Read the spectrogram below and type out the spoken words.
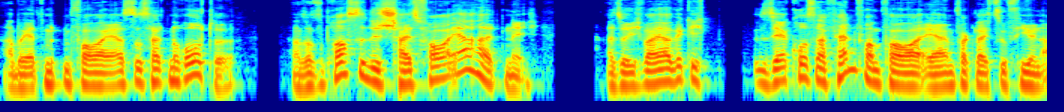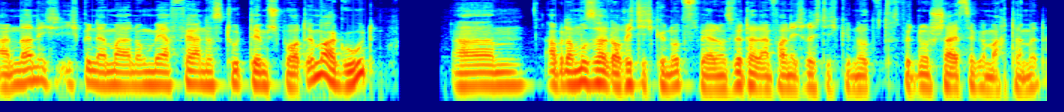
Aber jetzt mit dem VAR ist es halt eine rote. Ansonsten brauchst du das scheiß VAR halt nicht. Also ich war ja wirklich sehr großer Fan vom VAR im Vergleich zu vielen anderen. Ich, ich bin der Meinung, mehr Fairness tut dem Sport immer gut. Ähm, aber da muss es halt auch richtig genutzt werden. Es wird halt einfach nicht richtig genutzt. Es wird nur Scheiße gemacht damit.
